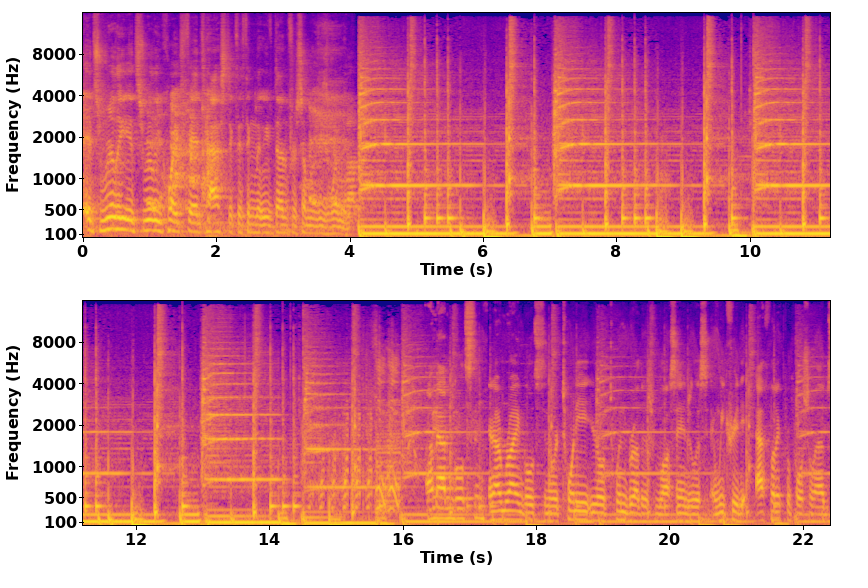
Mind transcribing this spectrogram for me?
It's really, it's really quite fantastic the thing that we've done for some of these women. I'm Adam Goldston. And I'm Ryan Goldston, we're 28 year old twin brothers from Los Angeles, and we created Athletic Propulsion Labs.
